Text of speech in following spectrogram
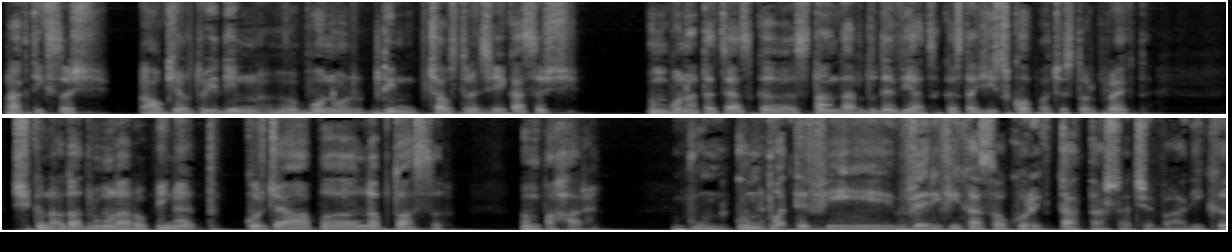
practic să-și au cheltuit din bunul, din ce au strâns ei, ca să-și îmbunătățească standardul de viață, că ăsta e și scopul acestor proiecte. Și când au dat drumul la ropinet, curgea apă lăptoasă în pahare. Bun. Cum poate fi verificat sau corectat așa ceva? Adică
